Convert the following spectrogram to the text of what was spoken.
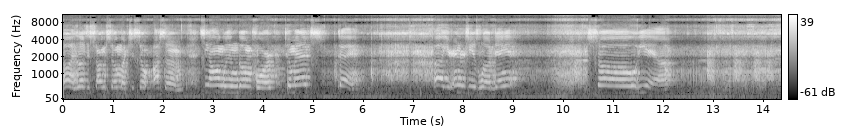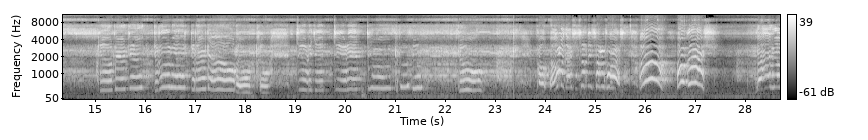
Oh, I love this song so much. It's so awesome. See how long we've been going for? Two minutes? Okay. Oh, your energy is low, dang it. So, yeah. Do do do do do do coming for us. Oh, oh gosh. Ah, no,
